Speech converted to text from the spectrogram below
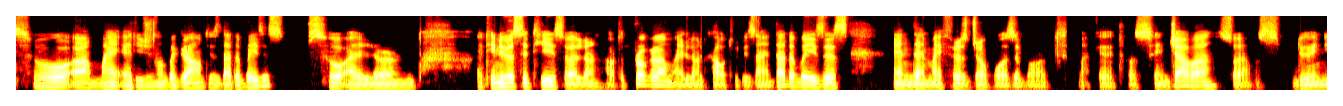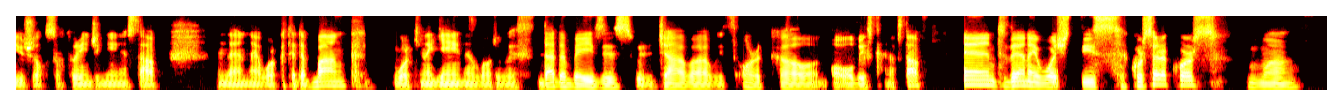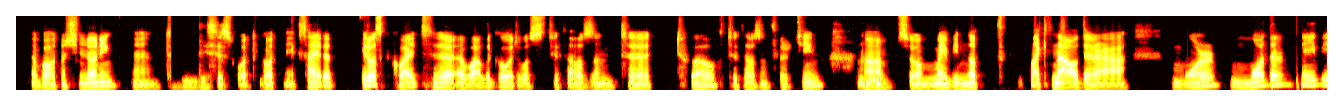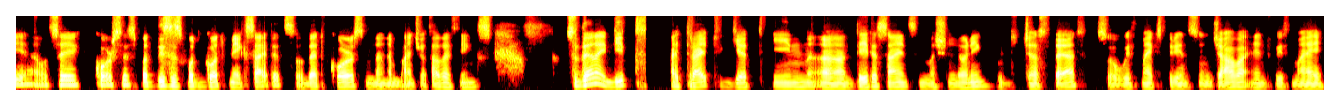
So uh, my original background is databases. So I learned at university. So I learned how to program. I learned how to design databases. And then my first job was about like it was in Java. So I was doing usual software engineering stuff. And then I worked at a bank, working again a lot with databases, with Java, with Oracle, all this kind of stuff. And then I watched this Coursera course uh, about machine learning. And this is what got me excited. It was quite uh, a while ago. It was 2012, 2013. Mm-hmm. Um, so maybe not like now there are more modern, maybe I would say courses, but this is what got me excited. So that course and then a bunch of other things. So then I did, I tried to get in uh, data science and machine learning with just that. So with my experience in Java and with my,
